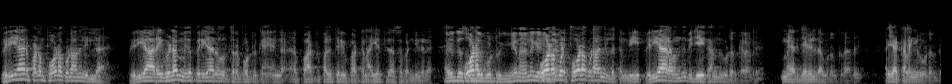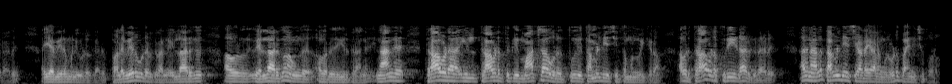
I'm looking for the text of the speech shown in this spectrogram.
பெரியார் படம் போடக்கூடாதுன்னு இல்ல. பெரியாரை விட மிக பெரியார் ஒருத்தரை போட்டிருக்கேன். எங்க பாட்டு பகுத்தறிவு பாட்டன் ஐயத்திராச பண்டிதரை போட்டிருக்கீங்க. நான் என்ன போடக்கூடாதுன்னு இல்ல தம்பி. பெரியார வந்து விஜயகாந்த் கூட இருக்கிறாரு. மேயர் ஜெயலலிதா கூட இருக்கிறாரு. ஐயா கலைஞர் கூட இருக்கிறாரு. ஐயா வீரமணி கூட இருக்காரு. பல பேர் கூட இருக்கிறாங்க. எல்லாருக்கும் அவர் எல்லாருக்கும் அவங்க அவர் இருக்கிறாங்க. நாங்க திராவிட இல்- திராவிடத்துக்கு மாற்றா ஒரு தமிழ் தேசியத்தை முன்வைக்கிறோம். அவர் திராவிட குறியீடா இருக்கிறாரு. அதனால தமிழ் தேசிய அடையாளங்களோடு பயணிச்சு போறோம்.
